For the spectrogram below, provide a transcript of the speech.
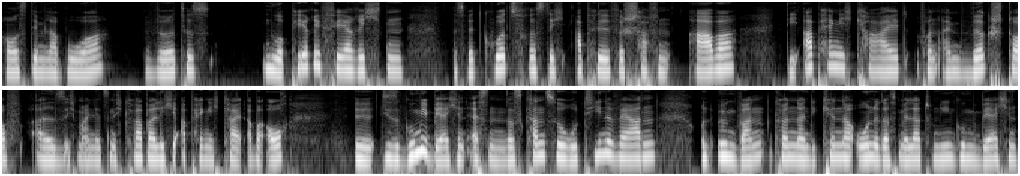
aus dem Labor wird es nur peripher richten. Es wird kurzfristig Abhilfe schaffen, aber die Abhängigkeit von einem Wirkstoff, also ich meine jetzt nicht körperliche Abhängigkeit, aber auch äh, diese Gummibärchen essen, das kann zur Routine werden und irgendwann können dann die Kinder ohne das Melatonin-Gummibärchen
